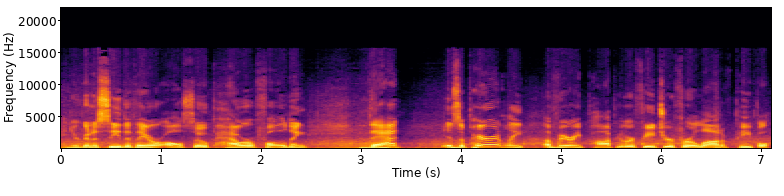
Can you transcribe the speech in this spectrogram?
and you're gonna see that they are also power folding. That is apparently a very popular feature for a lot of people.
